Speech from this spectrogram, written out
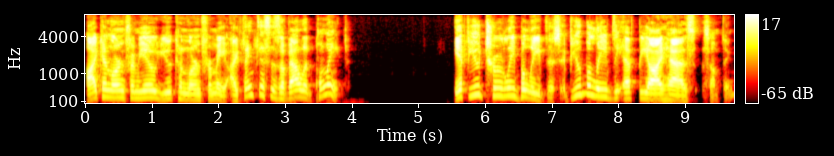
I can learn from you you can learn from me. I think this is a valid point. If you truly believe this if you believe the fbi has something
